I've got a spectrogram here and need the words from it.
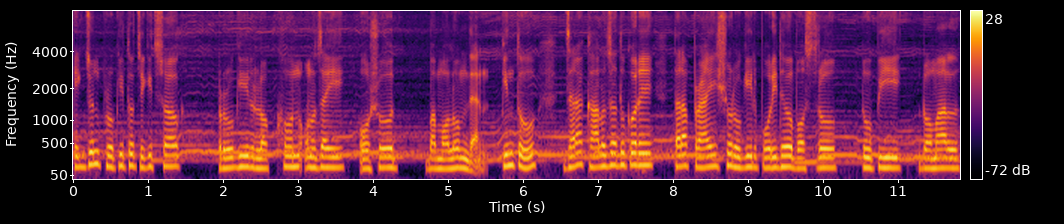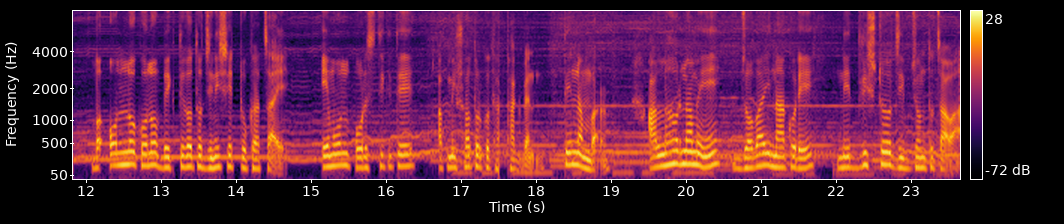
একজন প্রকৃত চিকিৎসক রোগীর লক্ষণ অনুযায়ী ওষুধ বা মলম দেন। কিন্তু যারা কালো জাদু করে, তারা প্রায়শ রোগীর পরিধেয় বস্ত্র, টুপি, রমাল বা অন্য কোনো ব্যক্তিগত জিনিসের টুকরা চায়। এমন পরিস্থিতিতে আপনি সতর্ক থাকবেন। তিন নম্বর, আল্লাহর নামে জবাই না করে নির্দিষ্ট জীবজন্তু চাওয়া।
